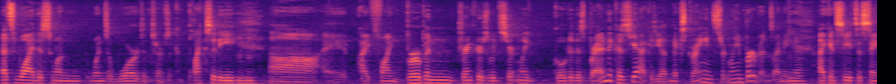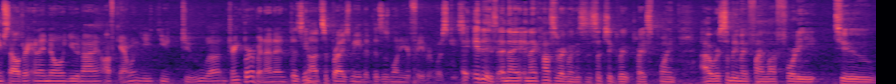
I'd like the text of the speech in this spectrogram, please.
that's why this one wins awards in terms of complexity. Mm-hmm. Uh, I, I find bourbon drinkers would certainly go to this brand because yeah, because you have mixed grains certainly in bourbons. I mean, Yeah. I can see it's the same style drink, and I know you and I off camera you, you do uh, drink bourbon, and it does not surprise me that this is one of your favorite whiskeys. It is, and I and I constantly recommend this. It's such a great price point uh, where somebody might find lot forty to.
